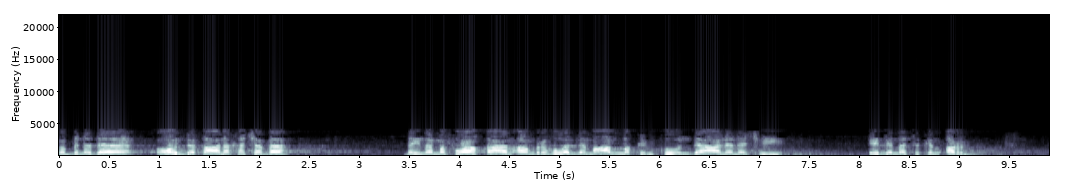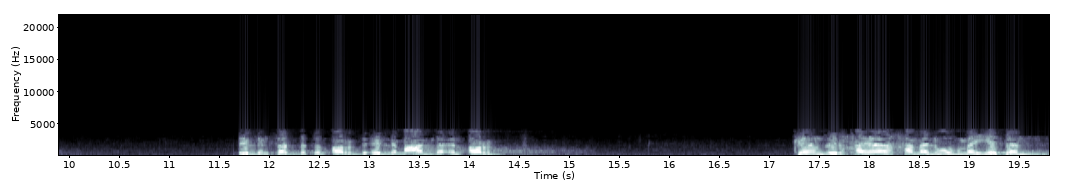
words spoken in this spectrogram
ربنا ده علق على خشبة بينما في واقع الأمر هو اللي معلق الكون ده على لا شيء إيه اللي ماسك الأرض إيه اللي مثبت الأرض إيه اللي معلق الأرض. كنز الحياة حملوه ميتا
